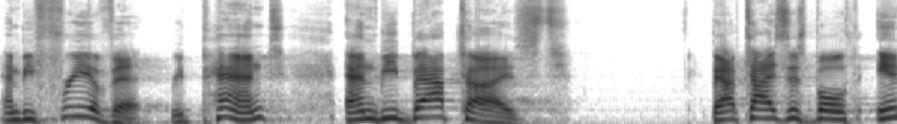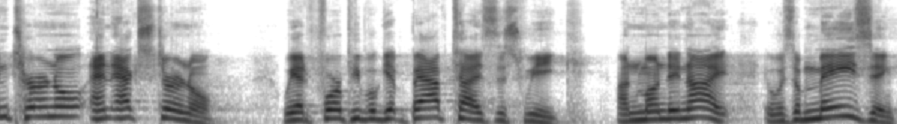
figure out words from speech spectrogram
and be free of it. Repent and be baptized. Baptized is both internal and external. We had four people get baptized this week on Monday night. It was amazing.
